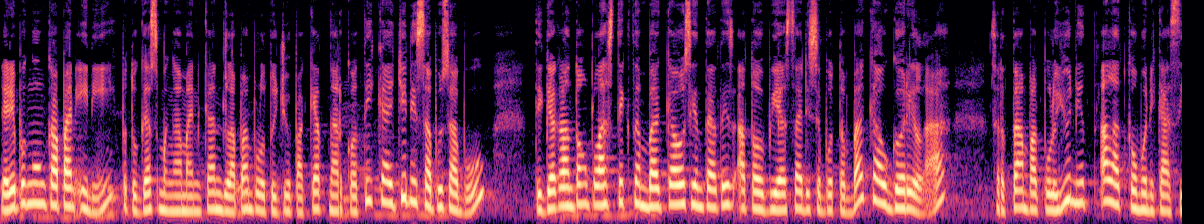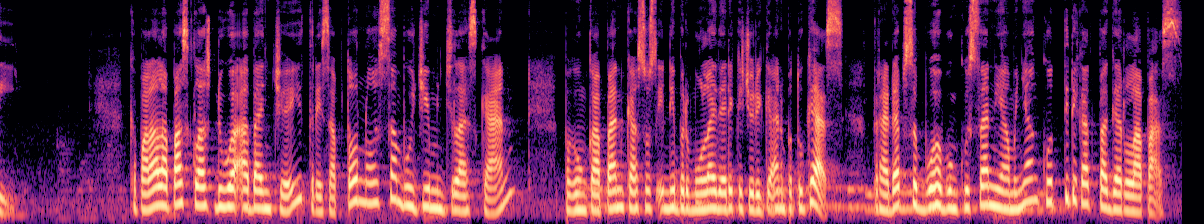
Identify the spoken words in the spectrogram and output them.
Dari pengungkapan ini, petugas mengamankan 87 paket narkotika jenis sabu-sabu, tiga kantong plastik tembakau sintetis atau biasa disebut tembakau gorila, serta 40 unit alat komunikasi. Kepala Lapas Kelas 2 Abancai, Trisaptono Sambuji menjelaskan, Pengungkapan kasus ini bermulai dari kecurigaan petugas terhadap sebuah bungkusan yang menyangkut di dekat pagar lapas.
